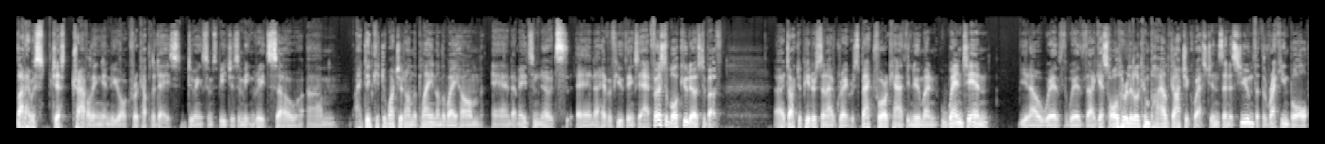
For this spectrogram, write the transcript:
but I was just traveling in New York for a couple of days, doing some speeches and meet and greets. So um, I did get to watch it on the plane on the way home, and I made some notes, and I have a few things to add. First of all, kudos to both. Uh, Dr. Peterson, I have great respect for. Cathy Newman went in you know, with with I guess all her little compiled gotcha questions, and assumed that the wrecking ball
